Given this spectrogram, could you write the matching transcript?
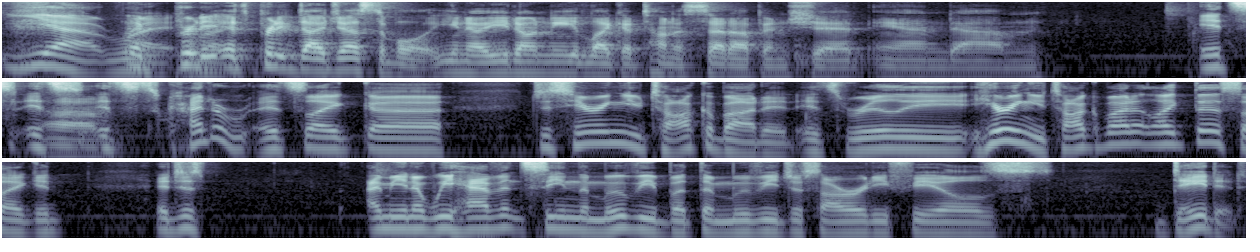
Yeah. like, Right. pretty right. it's pretty digestible. You know, you don't need like a ton of setup and shit, and um, it's it's Um, it's kind of it's like uh just hearing you talk about it it's really hearing you talk about it like this like it it just i mean we haven't seen the movie but the movie just already feels dated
